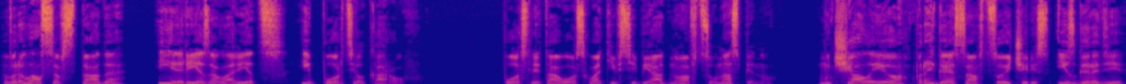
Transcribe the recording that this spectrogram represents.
врывался в стадо и резал овец и портил коров. После того, схватив себе одну овцу на спину, мчал ее, прыгая с овцой через изгороди,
